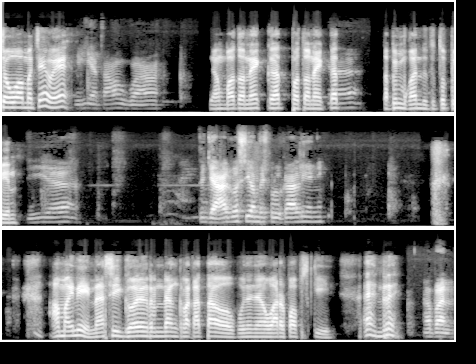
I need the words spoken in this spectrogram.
cowok sama cewek, Iya tahu gua. yang foto naked, foto naked Iya, tapi mukanya ditutupin. iya. Itu jago sih sampai 10 kali ini. Sama ini nasi goreng rendang Krakatau punyanya Warpopski. Eh, Andre, Apaan?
